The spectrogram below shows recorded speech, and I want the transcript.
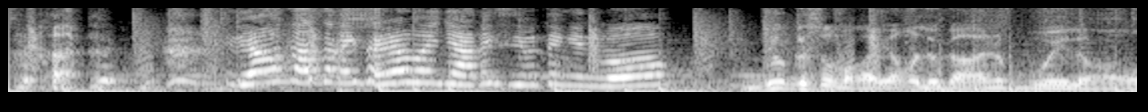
Hindi ako sasakay sa'yo, manyakis yung tingin mo. Hindi ko gusto makay ako. Laganap buhay lang ako.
